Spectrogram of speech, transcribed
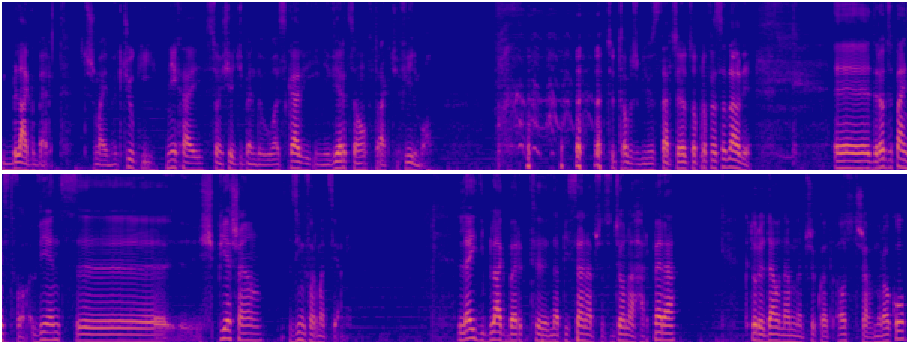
Blackbird. Trzymajmy kciuki, niechaj sąsiedzi będą łaskawi i nie wiercą w trakcie filmu. Czy to brzmi wystarczająco profesjonalnie? E, drodzy Państwo, więc e, śpieszę z informacjami. Lady Blackbird y, napisana przez Johna Harpera, który dał nam na przykład Ostrza w mroku.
